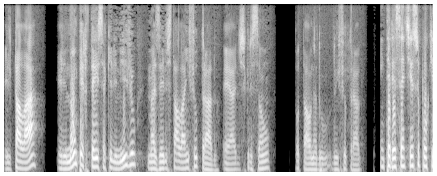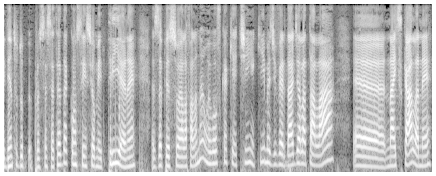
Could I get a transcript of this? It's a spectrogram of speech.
Ele está lá, ele não pertence àquele nível, mas ele está lá infiltrado. É a descrição total né, do, do infiltrado. Interessante isso, porque dentro do processo até da conscienciometria, né, essa pessoa ela fala, não, eu vou ficar quietinha aqui, mas de verdade ela está lá é, na escala, né,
